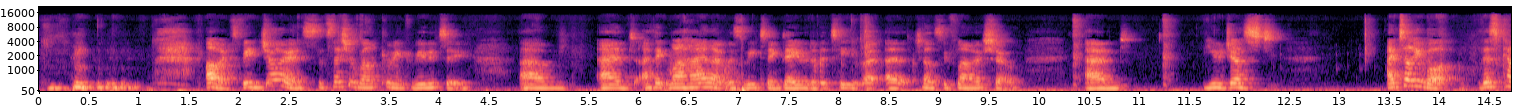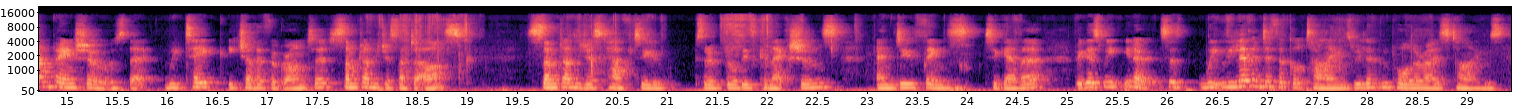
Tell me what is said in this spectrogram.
oh, it's been joyous. It's such a welcoming community. Um, and I think my highlight was meeting David and the team at a Chelsea Flower Show. And you just, I tell you what, this campaign shows that we take each other for granted. Sometimes you just have to ask. Sometimes you just have to sort of build these connections and do things together. Because we, you know, so we, we live in difficult times, we live in polarized times,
